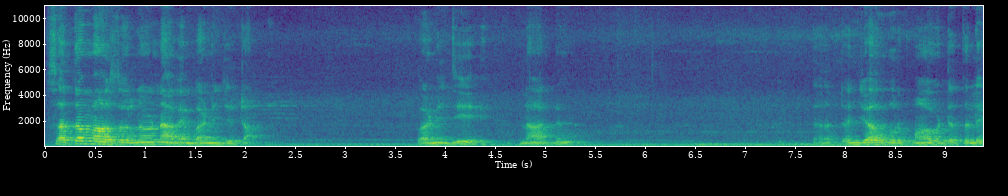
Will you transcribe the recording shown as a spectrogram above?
சத்தமாக சொன்னோன்னு அவன் பணிஞ்சிட்டான். பணிஞ்சு நான் தஞ்சாவூர் மாவட்டத்தில்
